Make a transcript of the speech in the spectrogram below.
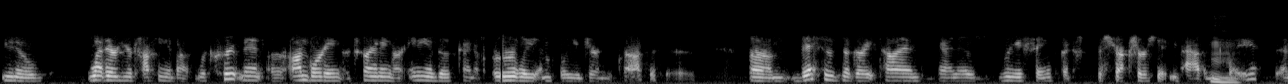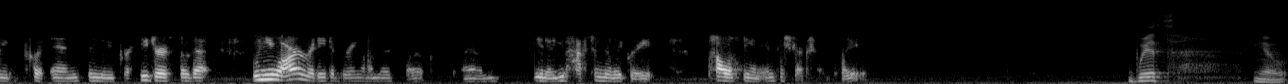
you know, whether you're talking about recruitment or onboarding or training or any of those kind of early employee journey processes, um, this is a great time to kind of rethink the, the structures that you have in mm-hmm. place and put in some new procedures so that when you are ready to bring on those folks, um, you know, you have some really great policy and infrastructure in place with you know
